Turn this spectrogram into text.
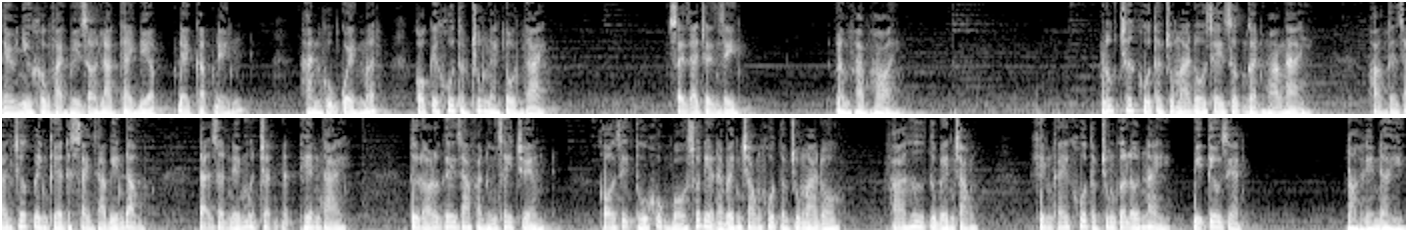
Nếu như không phải bây giờ Lạc thầy Điệp Đề cập đến, Hắn cũng quên mất Có cái khu tập trung này tồn tại. Xảy ra chuyện gì? Lâm Phạm hỏi. Lúc trước khu tập trung Ma Đô xây dựng gần Hoàng Hải, Khoảng thời gian trước bên kia đã xảy ra biến động, Đã dẫn đến một trận thiên tai. Từ đó đã gây ra phản ứng dây chuyền. Có dị thú khủng bố xuất hiện ở bên trong khu tập trung Ma Đô Phá hư từ bên trong, Khiến cái khu tập trung cỡ lớn này bị tiêu diệt. Nói đến đây,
